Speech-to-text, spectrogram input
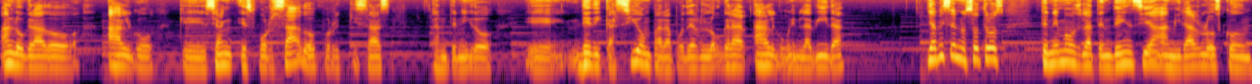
han logrado algo que se han esforzado por quizás han tenido eh, dedicación para poder lograr algo en la vida. Y a veces nosotros tenemos la tendencia a mirarlos con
